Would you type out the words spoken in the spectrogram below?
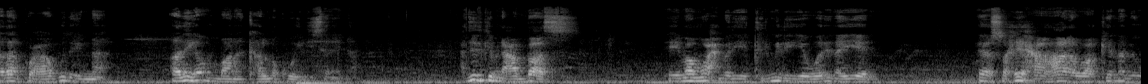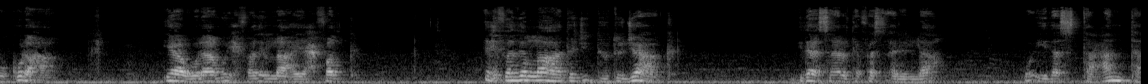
Adaan ku caabudaynaa adiga un baanan kaalmo ku weydiisanaynaa xadiidka ibni cabbaas ee imaamu axmed iyo tirmidi iyo warinayeen ee saxiixa ahaana waa kii nabigu ku lahaa yaa gulaamu ixfad illaaha yaxfadka ixfad illaha tajidhu tujaahak idaa sa'alta fas'al illaah wa ida stacanta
